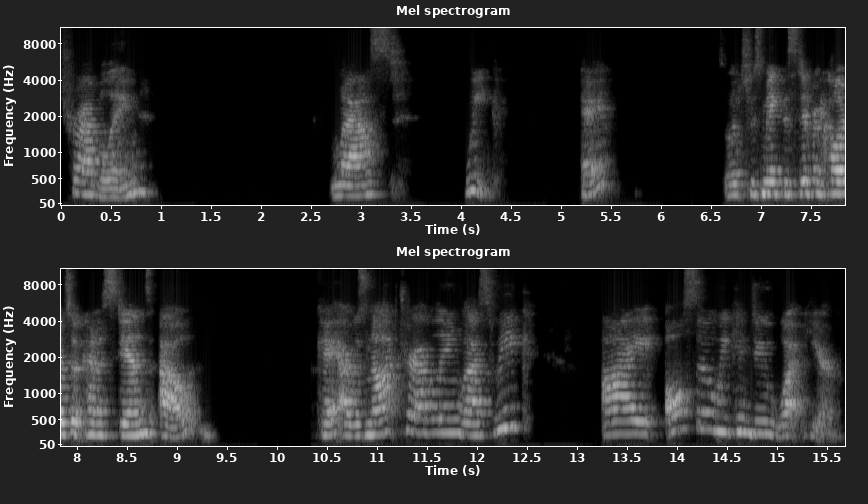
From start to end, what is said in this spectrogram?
traveling last week. Okay. So let's just make this different color so it kind of stands out. Okay, I was not traveling last week. I also, we can do what here?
